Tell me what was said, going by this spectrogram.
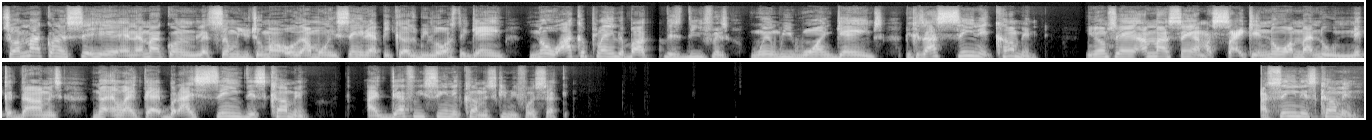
So I'm not going to sit here and I'm not going to let some of you talk about, oh, I'm only saying that because we lost the game. No, I complained about this defense when we won games because I seen it coming. You know what I'm saying? I'm not saying I'm a psychic. No, I'm not no Nicodemus, nothing like that. But I seen this coming. I definitely seen it coming. Excuse me for a second. I seen this coming.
